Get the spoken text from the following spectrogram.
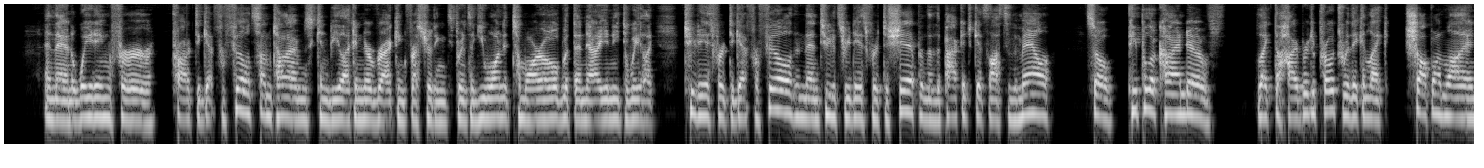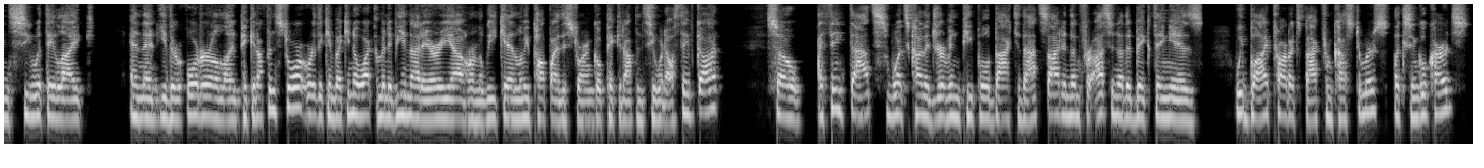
And then waiting for product to get fulfilled sometimes can be like a nerve wracking, frustrating experience. Like you want it tomorrow, but then now you need to wait like two days for it to get fulfilled and then two to three days for it to ship. And then the package gets lost in the mail. So people are kind of like the hybrid approach where they can like shop online, see what they like, and then either order online, pick it up in store, or they can be like, you know what, I'm going to be in that area on the weekend. Let me pop by the store and go pick it up and see what else they've got. So I think that's what's kind of driven people back to that side. And then for us, another big thing is we buy products back from customers, like single cards.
